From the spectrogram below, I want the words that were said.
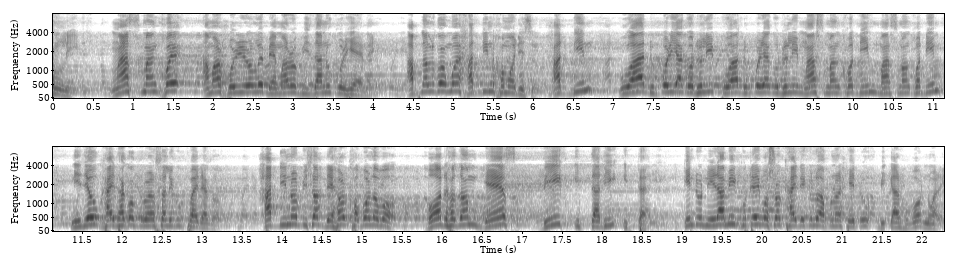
only মাছ মাংসই আমাৰ শৰীৰলৈ বেমাৰৰ বীজাণু কঢ়িয়াই আনে। আপোনালোকক মই সাত দিন সময় দিছোঁ। সাত দিন পুৱা, দুপৰীয়া গধূলি, পুৱা, দুপৰীয়া গধূলি মাছ, মাংস দিম, মাছ, মাংস দিম, নিজেও খাই থাকক ল'ৰা ছোৱালীকো খুৱাই থাকক। সাত দিনৰ পিছত দেহৰ খবৰ ল'ব, বদ, হজম, গেছ, বিষ, ইত্যাদি ইত্যাদি। কিন্তু নিৰামিষ গোটেই বছৰ খাই থাকিলেও আপোনাৰ সেইটো বিকাৰ হ'ব নোৱাৰে।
